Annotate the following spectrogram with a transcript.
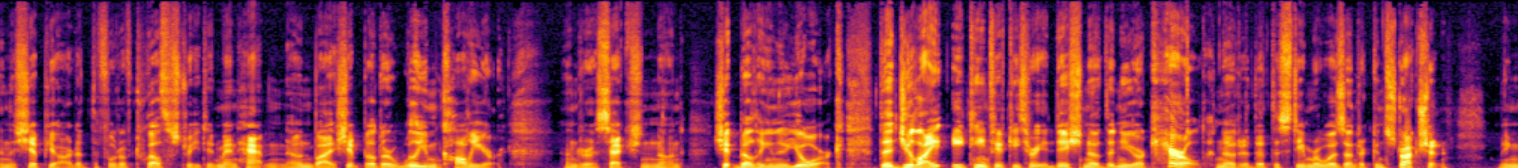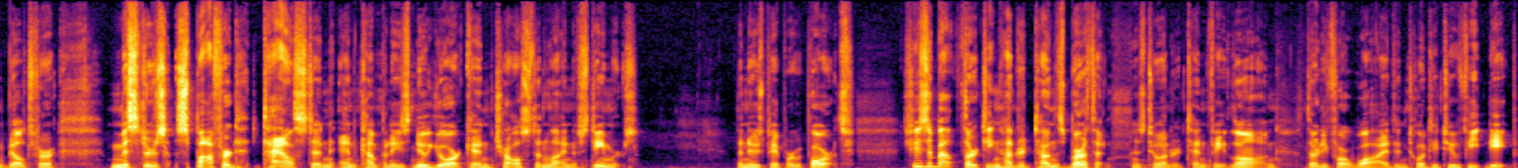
in the shipyard at the foot of 12th Street in Manhattan, owned by shipbuilder William Collier under a section on shipbuilding in New York. The July 1853 edition of the New York Herald noted that the steamer was under construction, being built for Messrs. Spofford, Tillotson and Company's New York and Charleston line of steamers. The newspaper reports she's about 1,300 tons burthen, is 210 feet long, 34 wide, and 22 feet deep.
